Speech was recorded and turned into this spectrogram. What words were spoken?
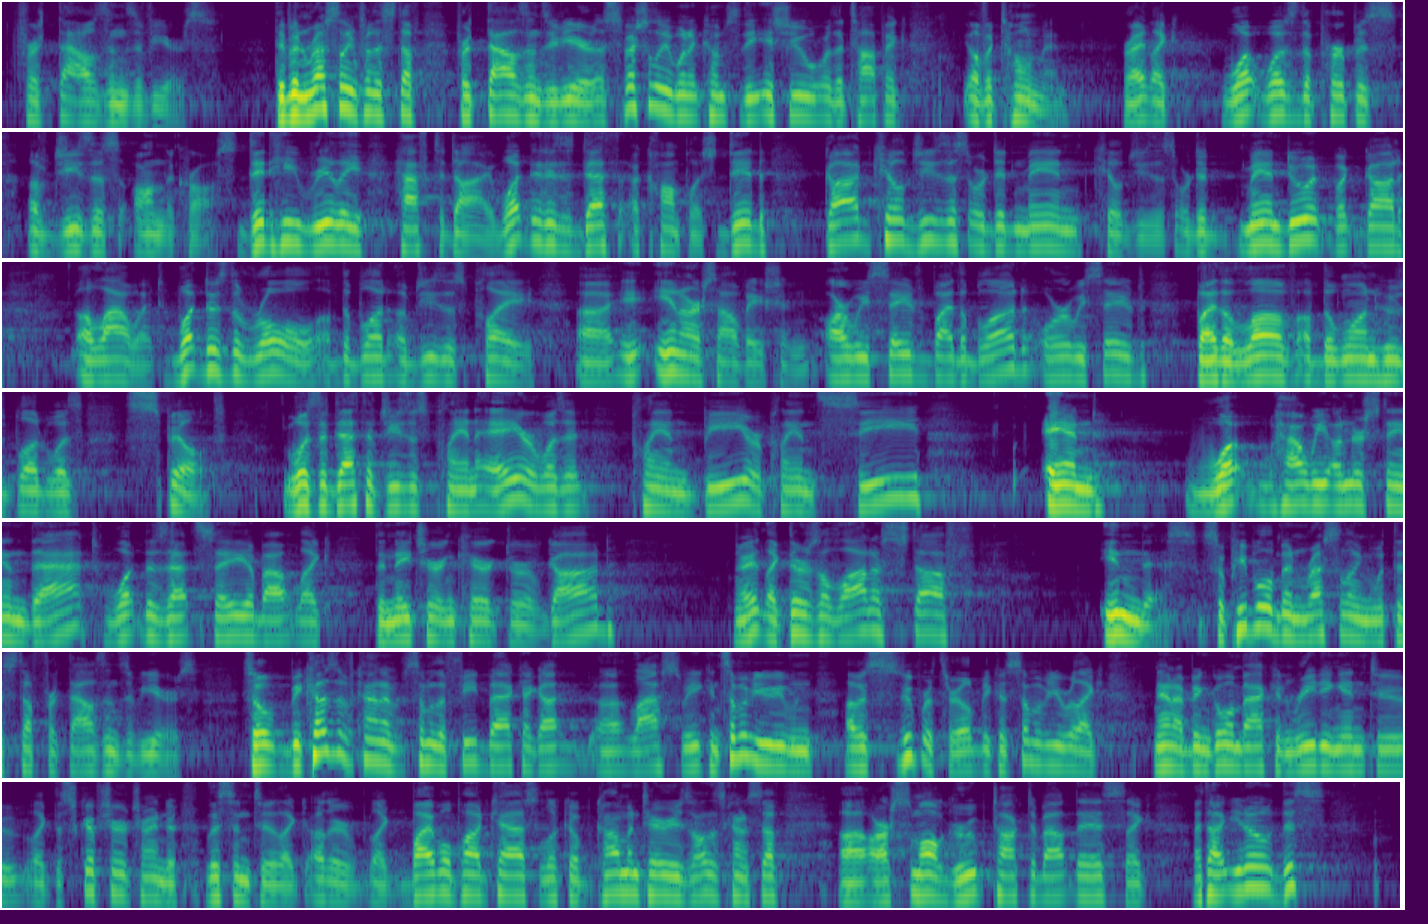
for thousands of years. They've been wrestling for this stuff for thousands of years, especially when it comes to the issue or the topic of atonement. right? Like, what was the purpose of Jesus on the cross? Did he really have to die? What did his death accomplish? Did God kill Jesus or did man kill Jesus? Or did man do it, but God allow it? What does the role of the blood of Jesus play uh, in our salvation? Are we saved by the blood or are we saved by the love of the one whose blood was spilt? Was the death of Jesus plan A or was it plan B or plan C? And what, how we understand that, what does that say about like the nature and character of God? Right? Like there's a lot of stuff in this. So people have been wrestling with this stuff for thousands of years. So, because of kind of some of the feedback I got uh, last week, and some of you even, I was super thrilled because some of you were like, "Man, I've been going back and reading into like the scripture, trying to listen to like other like Bible podcasts, look up commentaries, all this kind of stuff." Uh, our small group talked about this. Like, I thought, you know, this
